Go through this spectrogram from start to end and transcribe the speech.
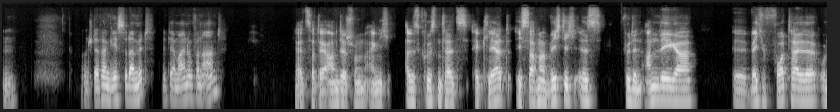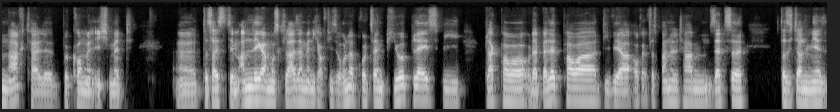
Mhm. Und Stefan, gehst du da mit, mit der Meinung von Arndt? Ja, jetzt hat der Arndt ja schon eigentlich alles größtenteils erklärt. Ich sage mal, wichtig ist für den Anleger, welche Vorteile und Nachteile bekomme ich mit. Äh, das heißt, dem Anleger muss klar sein, wenn ich auf diese 100% Pure Plays wie Plug Power oder Ballet Power, die wir auch öfters behandelt haben, setze, dass ich dann mir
